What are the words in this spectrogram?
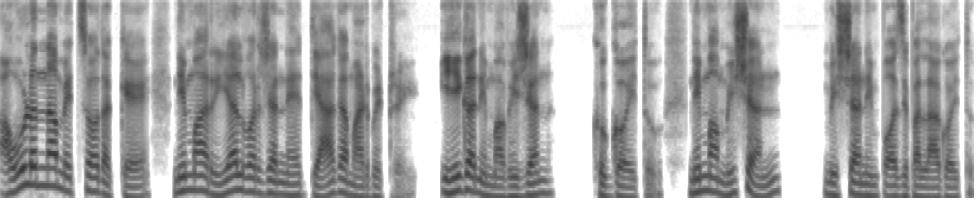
ಅವಳನ್ನ ಮೆಚ್ಚೋದಕ್ಕೆ ನಿಮ್ಮ ರಿಯಲ್ ವರ್ಜನ್ನೇ ತ್ಯಾಗ ಮಾಡ್ಬಿಟ್ರಿ. ಈಗ ನಿಮ್ಮ ವಿಷನ್ ಕುಗ್ಗೋಯ್ತು. ನಿಮ್ಮ ಮಿಷನ್ ಮಿಷನ್ ಇಂಪಾಸಿಬಲ್ ಆಗೋಯ್ತು.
